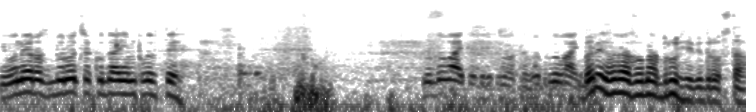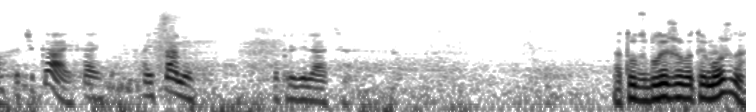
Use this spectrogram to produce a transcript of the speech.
І вони розберуться, куди їм пливти. Ну давайте, дрібнота, випливайте. Бери зразу на друге відро став. Та чекай, хай, хай самі определяться. А тут зближувати можна?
